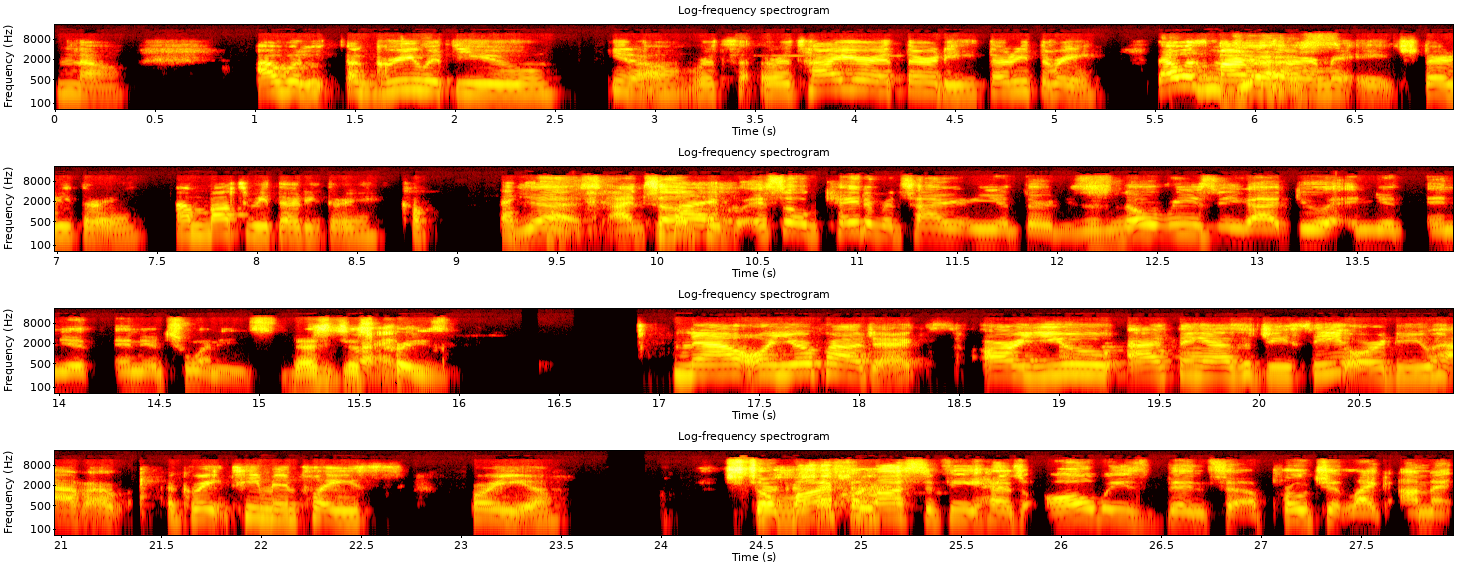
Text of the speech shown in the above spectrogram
no, I would agree with you. You know, ret- retire at 30, 33. That was my yes. retirement age, 33. I'm about to be 33. Couple, Yes, I tell but, people it's okay to retire in your 30s. There's no reason you gotta do it in your in your in your 20s. That's just right. crazy. Now, on your projects, are you acting as a GC or do you have a, a great team in place for you? So my philosophy has always been to approach it like I'm an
